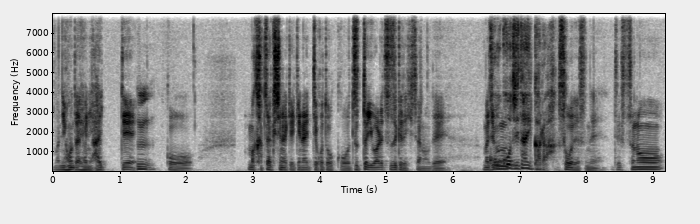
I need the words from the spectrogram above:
まあ、日本代表に入って、うんこう、まあ、活躍しなきゃいけないってことをこうずっと言われ続けてきたので、まあ、高校時代からそうですね。で、その、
